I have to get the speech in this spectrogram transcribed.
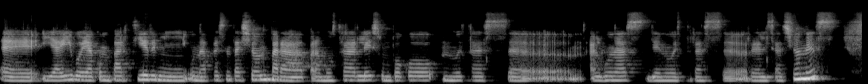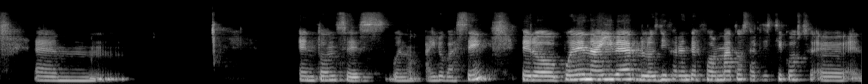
y ahí voy a compartir mi, una presentación para, para, mostrarles un poco nuestras, algunas de nuestras realizaciones. Em, entonces, bueno, ahí lo basé, pero pueden ahí ver los diferentes formatos artísticos eh,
